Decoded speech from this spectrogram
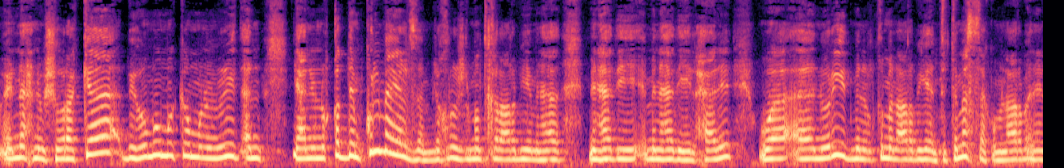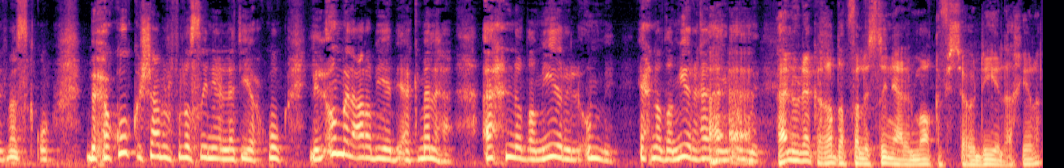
نحن شركاء بهمومكم ونريد أن يعني نقدم كل ما يلزم لخروج المنطقة العربية من هذا من هذه من هذه الحالة ونريد من القمة العربية أن تتمسك ومن العرب أن يتمسكوا بحقوق الشعب الفلسطيني التي حقوق للأمة العربية بأكملها. إحنا ضمير الأمة. إحنا ضمير هذه الأمة. هل هناك غضب فلسطيني على المواقف السعودية الأخيرة؟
